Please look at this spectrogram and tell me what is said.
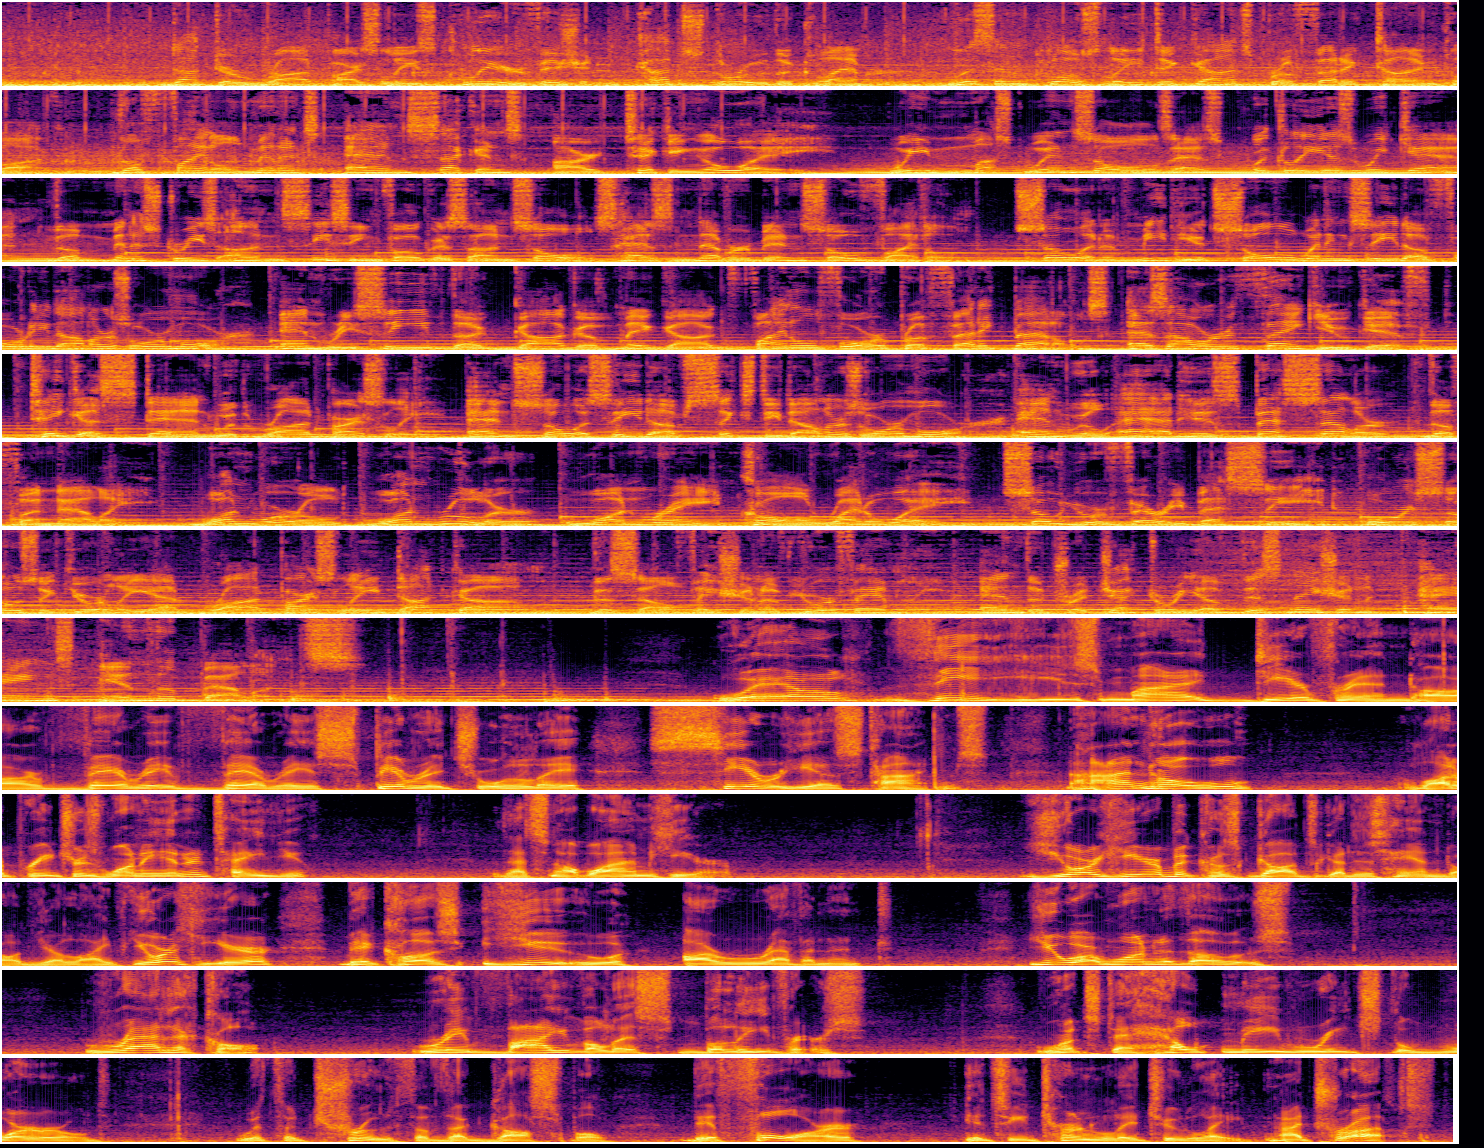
Dr. Rod Parsley's clear vision cuts through the clamor. Listen closely to God's prophetic time clock. The final minutes and seconds are ticking away. We must win souls as quickly as we can. The ministry's unceasing focus on souls has never been so vital. Sow an immediate soul winning seed of $40 or more and receive the Gog of Magog Final Four prophetic battles as our thank you gift. Take a stand with Rod Parsley and sow a seed of $60 or more, and we'll add his bestseller, The Finale one world, one ruler, one reign. Call right away. Sow your very best seed or sow securely at rodparsley.com. The salvation of your family and the trajectory of this nation hangs in the balance. Well, these, my dear friend, are very, very spiritually serious times. Now, I know a lot of preachers want to entertain you. But that's not why I'm here. You're here because God's got his hand on your life. You're here because you are revenant. You are one of those radical, revivalist believers wants to help me reach the world with the truth of the gospel before it's eternally too late. And I trust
